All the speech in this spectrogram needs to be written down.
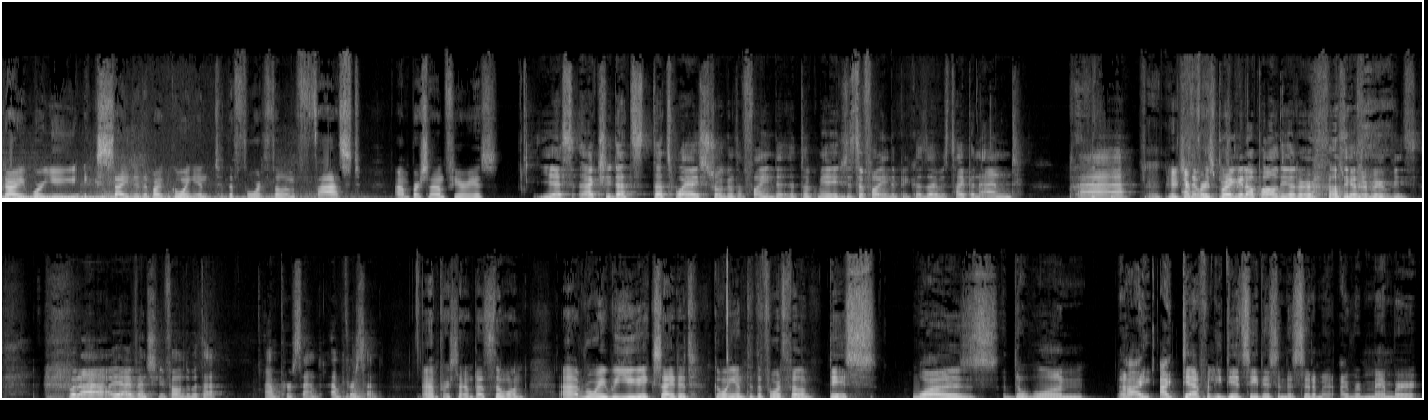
Gary, were you excited about going into the fourth film, Fast Ampersand Furious? Yes, actually, that's that's why I struggled to find it. It took me ages to find it because I was typing and, uh, and it was first bringing up all the other all the other movies. But uh, yeah, I eventually found it with that ampersand ampersand. Ampersand, that's the one. Uh, Rory, were you excited going into the fourth film? this was the one I I definitely did see this in the cinema. I remember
